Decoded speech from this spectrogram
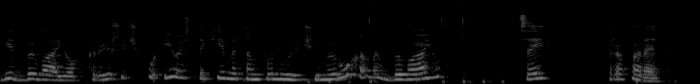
відбиваю об кришечку і ось такими тампонуючими рухами вбиваю в цей трафарет.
